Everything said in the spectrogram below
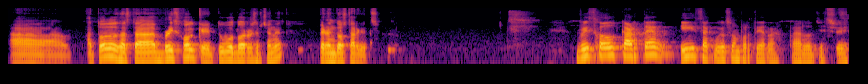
a, a todos, hasta Brace Hall, que tuvo dos recepciones, pero en dos targets. Brace Hall, Carter y Zach Wilson por tierra para los Jets. Sí.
